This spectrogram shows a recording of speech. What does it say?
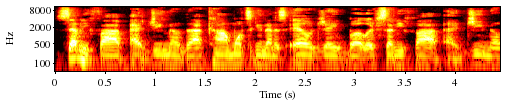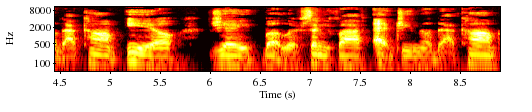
75 at gmail.com. Once again, that is ljbutler75 at gmail.com. E L J Butler 75 at gmail.com.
